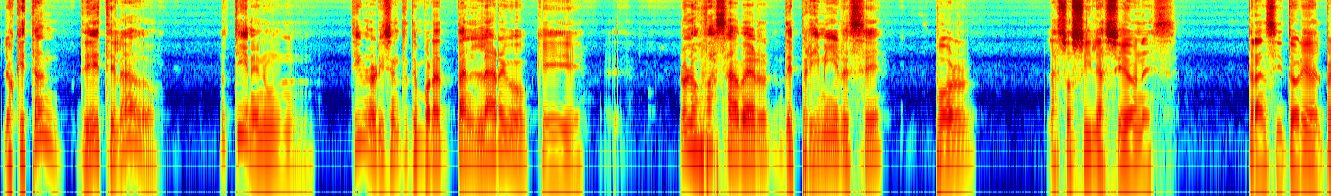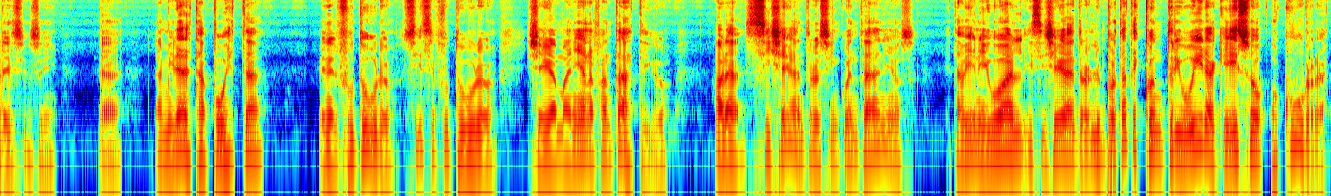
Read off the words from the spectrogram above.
Los que están de este lado no tienen un, tienen un horizonte temporal tan largo que eh, no los vas a ver deprimirse por las oscilaciones transitorias del precio. ¿sí? La mirada está puesta en el futuro. Si ese futuro llega mañana, fantástico. Ahora, si llega dentro de 50 años, está bien igual. Y si llega dentro. Lo importante es contribuir a que eso ocurra.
